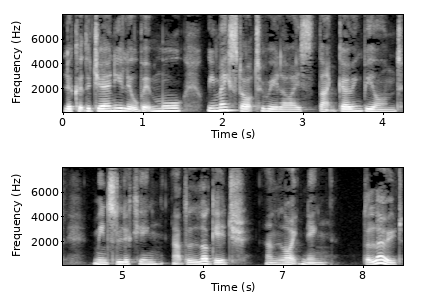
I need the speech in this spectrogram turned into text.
look at the journey a little bit more, we may start to realise that going beyond means looking at the luggage and lightening the load.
